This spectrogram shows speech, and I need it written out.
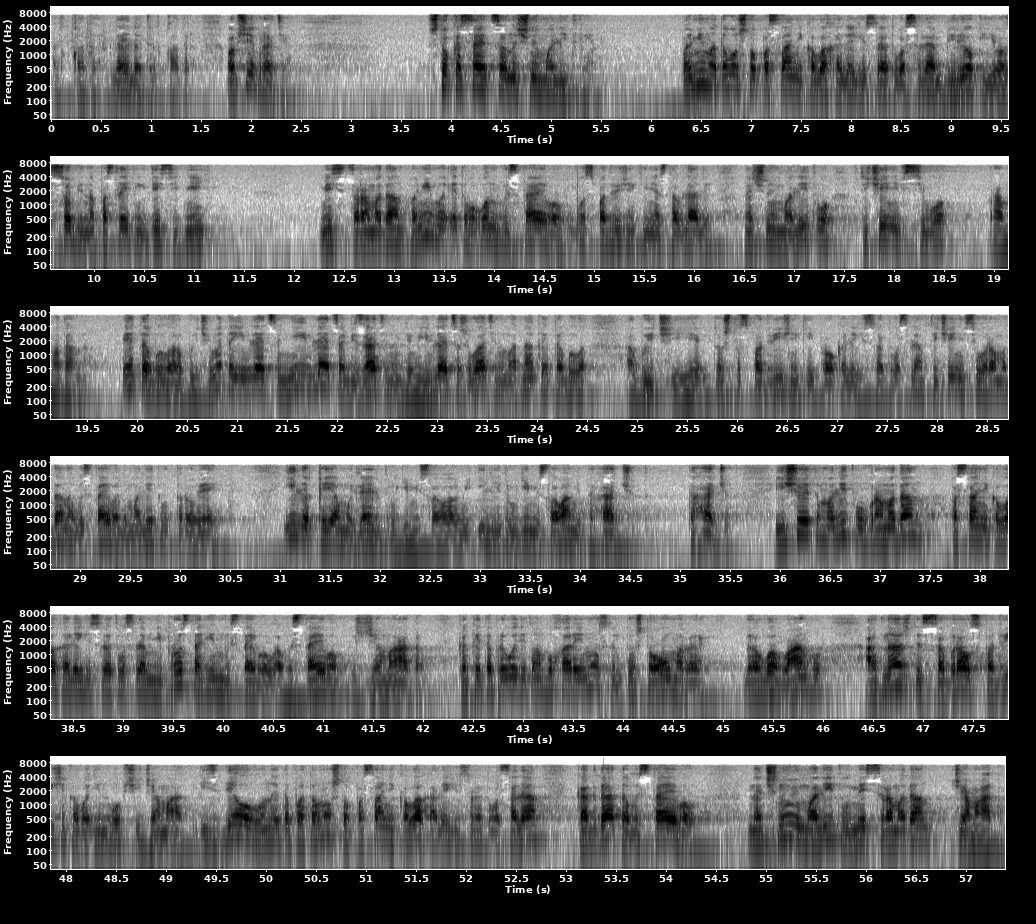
аль-кадр, ляйля аль-кадр. Вообще, братья, что касается ночной молитвы, помимо того, что посланник Аллаха, алейхиссалату вассалям, берег ее особенно последних 10 дней, месяца Рамадан, помимо этого он выстаивал, его сподвижники не оставляли ночную молитву в течение всего Рамадана. Это было обычаем. Это является, не является обязательным делом, является желательным, однако это было обычаем. То, что сподвижники и пророк, алейхиссалату в течение всего Рамадана выстаивали молитву Таравей. Или Кияму Ляль, другими словами, или другими словами Тахаджуд. Тахаджуд. И еще эту молитву в Рамадан посланник Аллаха, алейхиссалату не просто один выстаивал, а выстаивал с джамаатом. Как это приводит вам Бухари и Муслим, то, что Умар, да Аллаху Ангу, однажды собрал сподвижников в один общий джамат. И сделал он это потому, что посланник Аллаха, алейхиссалату вассалям, когда-то выстаивал ночную молитву вместе с Рамадан джаматом.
